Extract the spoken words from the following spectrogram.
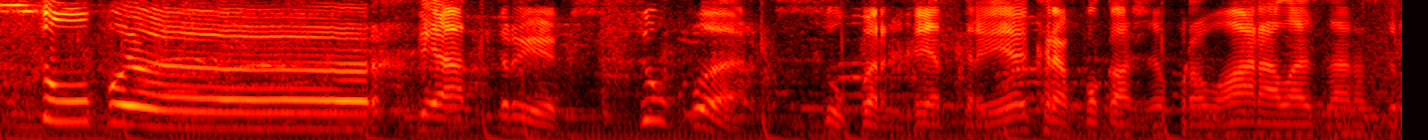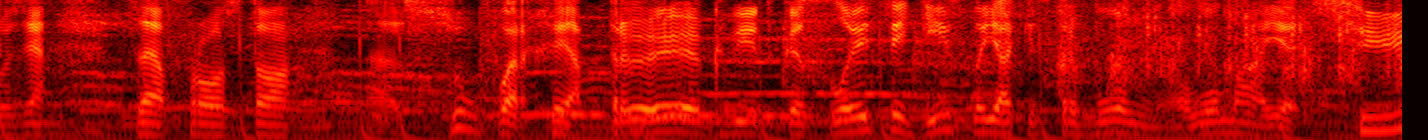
Супер! Хет-трик! Супер! Супер хет-трик! Реф показує провар, але зараз, друзі, це просто е, супер хет-трик від кислиці. Дійсно, як із трибун лунає сі.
